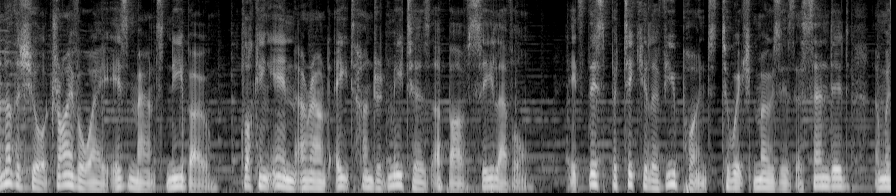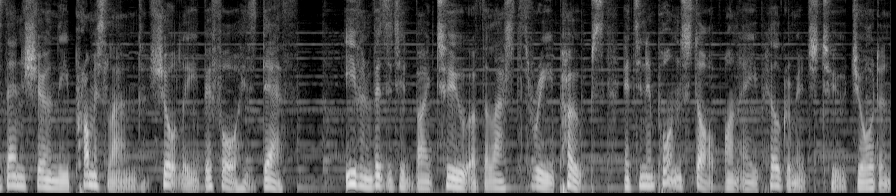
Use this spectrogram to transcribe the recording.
Another short drive away is Mount Nebo, clocking in around 800 metres above sea level. It's this particular viewpoint to which Moses ascended and was then shown the Promised Land shortly before his death. Even visited by two of the last three popes, it's an important stop on a pilgrimage to Jordan.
